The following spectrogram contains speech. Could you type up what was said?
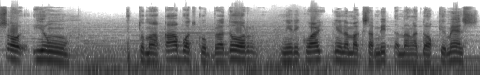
So, yung tumakabo at kobrador, ni-require nyo na mag-submit ng mga documents.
